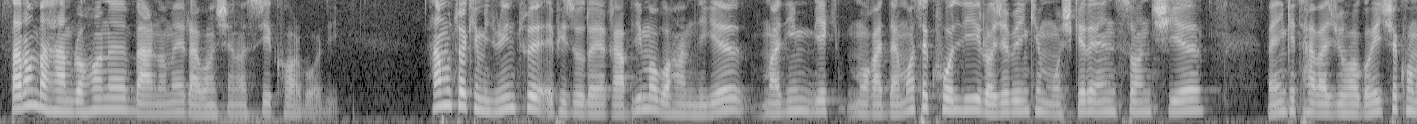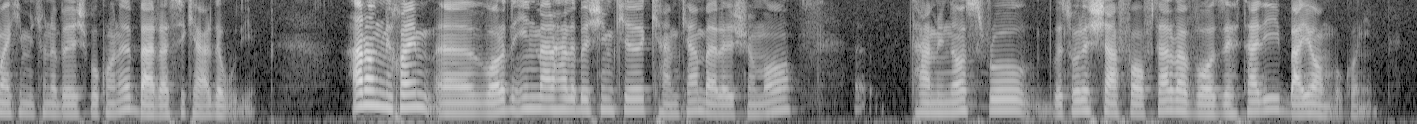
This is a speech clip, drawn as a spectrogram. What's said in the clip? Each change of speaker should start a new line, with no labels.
سلام به همراهان برنامه روانشناسی کاربردی. همونطور که می‌دونین توی اپیزودهای قبلی ما با همدیگه اومدیم یک مقدمات کلی راجع به اینکه مشکل انسان چیه و اینکه توجه آگاهی چه کمکی می‌تونه بهش بکنه بررسی کرده بودیم. الان می‌خوایم وارد این مرحله بشیم که کم کم برای شما تمرینات رو به طور شفافتر و واضحتری بیان بکنیم.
